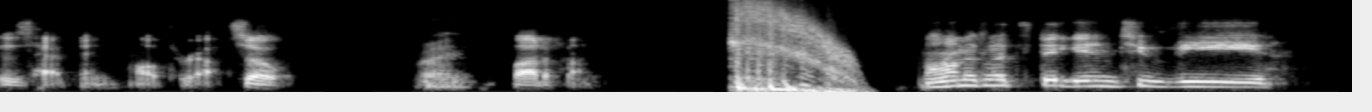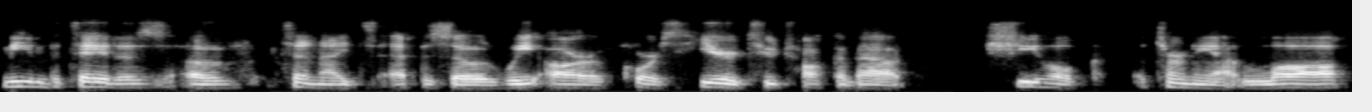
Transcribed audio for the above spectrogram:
is happening all throughout. So, right, a lot of fun. Muhammad, let's dig into the meat and potatoes of tonight's episode. We are, of course, here to talk about She Hulk Attorney at Law,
